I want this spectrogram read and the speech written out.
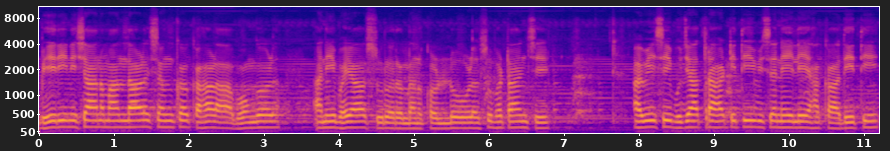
भेरी निशान मांदाळ शंख कहाळा भोंगळ। आणि भयासुर रलन सुभटांचे। अवेशी भुजात्रा हटिती विसनेले हाका देती।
